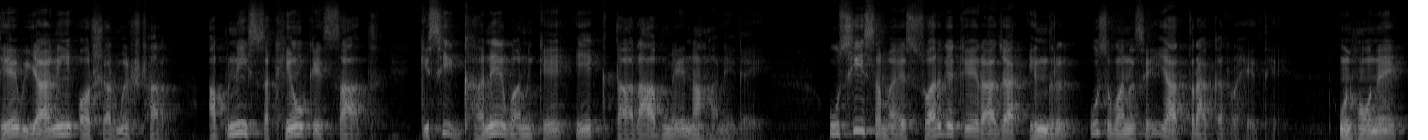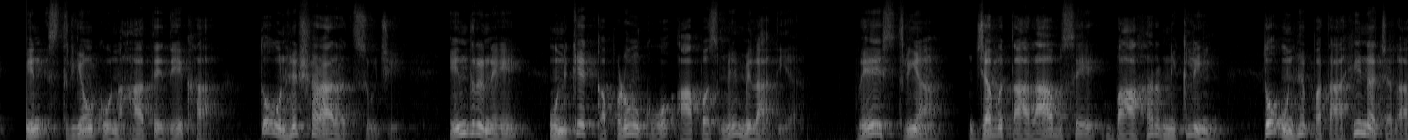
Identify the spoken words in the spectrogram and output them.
देवयानी और शर्मिष्ठा अपनी सखियों के साथ किसी घने वन के एक तालाब में नहाने गए। उसी समय स्वर्ग के राजा इंद्र उस वन से यात्रा कर रहे थे। उन्होंने इन स्त्रियों को नहाते देखा तो उन्हें शरारत सूझी। इंद्र ने उनके कपड़ों को आपस में मिला दिया। वे स्त्रियाँ जब तालाब से बाहर निकलीं तो उन्हें पता ही न चला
